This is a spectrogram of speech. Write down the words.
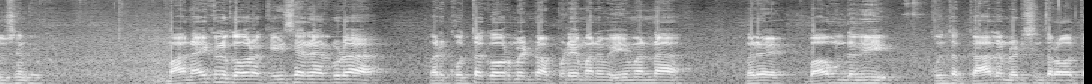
చూసిండ్రు. మా నాయకులు గౌరవ కేసీఆర్ గారు కూడా మరి కొత్త గవర్నమెంట్ను అప్పుడే మనం ఏమన్నా మరి బాగుండదు కొంతకాలం నడిచిన తర్వాత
